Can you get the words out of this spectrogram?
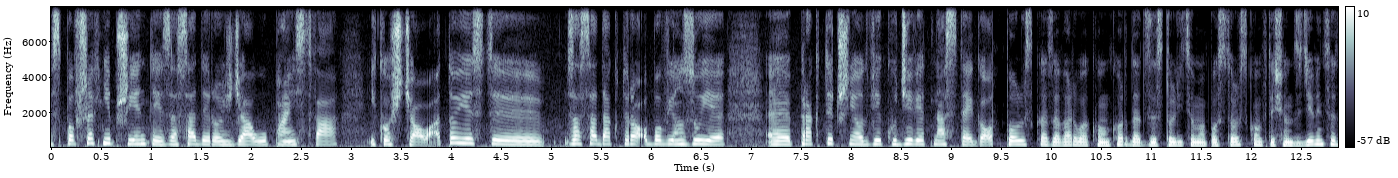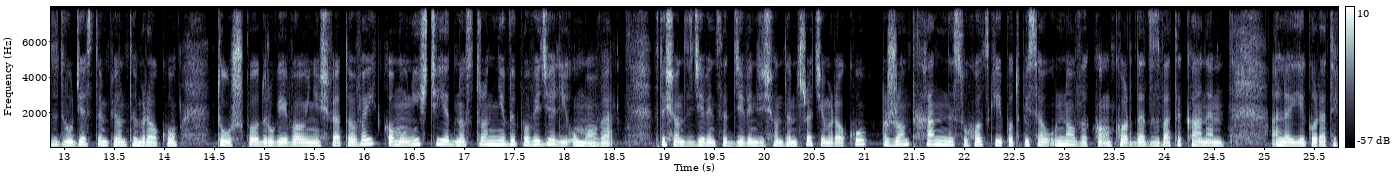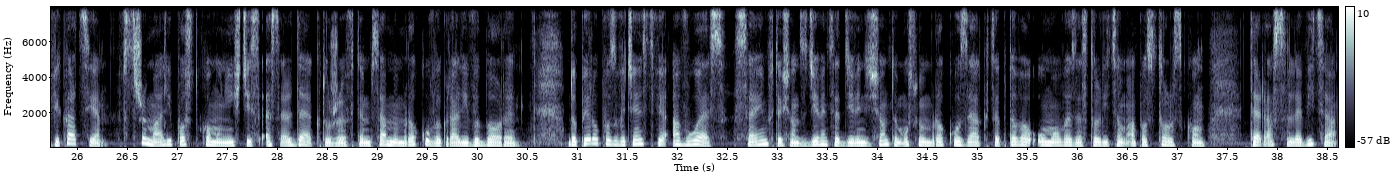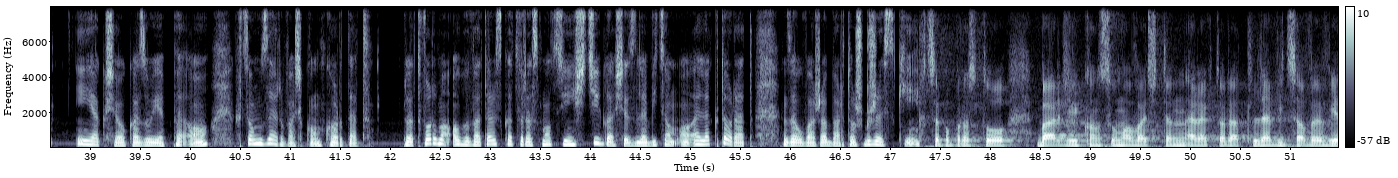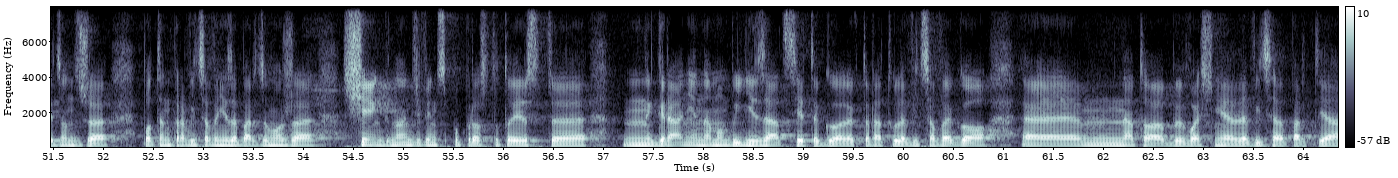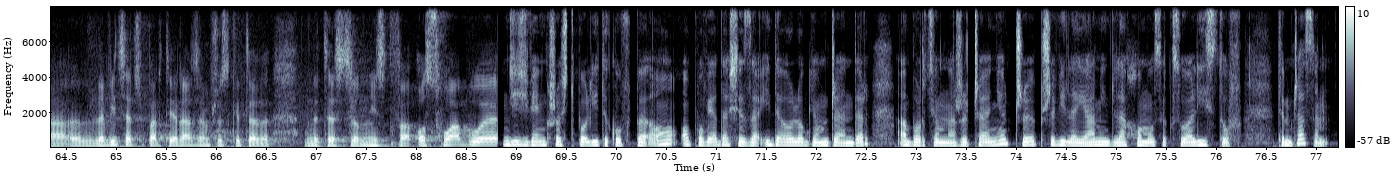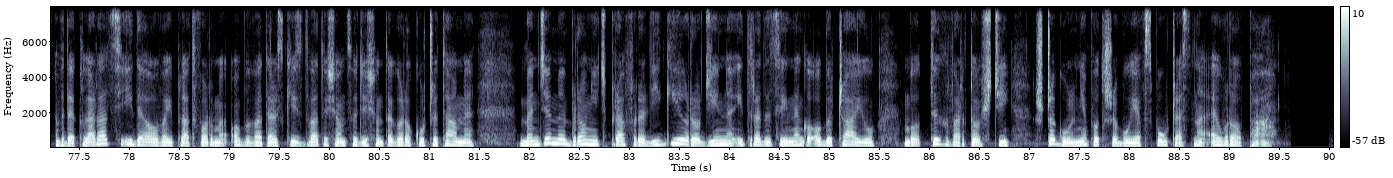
z powszechnie przyjętej zasady rozdziału państwa i kościoła. To jest y, zasada, która obowiązuje e, praktycznie od wieku XIX. Polska zawarła konkordat ze stolicą apostolską w 1925 roku. Tuż po II wojnie światowej komuniści jednostronnie wypowiedzieli umowę. W 1993 roku rząd Hanny Suchockiej podpisał nowy konkordat z Watykanem, ale jego ratyfikację wstrzymali postkomuniści z SLD, którzy w tym samym roku wygrali wybory. Dopiero po zwycięstwie AWS Sejm w 1998 roku zaakceptował umowę ze stolicą apostolską. Teraz lewica i jak się okazuje PO chcą zerwać konkordat. Platforma Obywatelska coraz mocniej ściga się z lewicą o elektorat, zauważa Bartosz Brzyski. Chce po prostu bardziej konsumować ten elektorat lewicowy, wiedząc, że po ten prawicowy nie za bardzo może sięgnąć, więc po prostu to jest e, granie na mobilizację tego elektoratu lewicowego, e, na to, aby właśnie lewica, partia, lewica czy partia razem, wszystkie te, te stronnictwa osłabły. Dziś większość polityków PO opowiada się za ideologią gender, aborcją na życzenie czy przywilejami dla homoseksualistów. Tymczasem w deklaracji ideowej Platformy Obywatelskiej z 2010 roku czytamy: Będziemy bronić praw religii, rodziny i tradycyjnego obyczaju, bo tych wartości szczególnie potrzebuje współczesna Europa.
